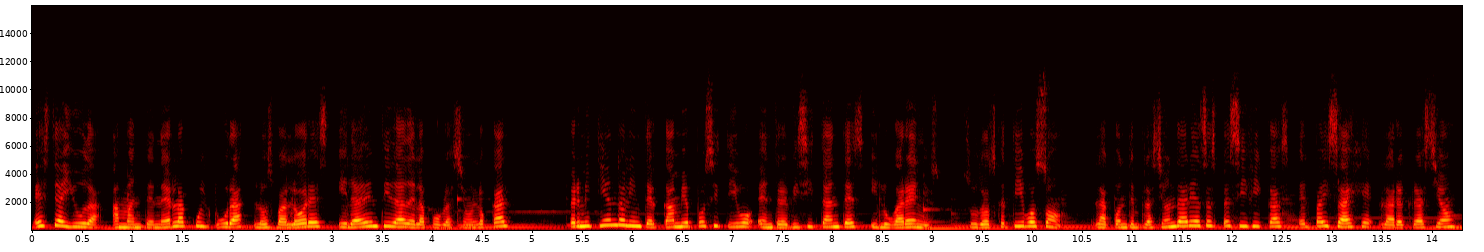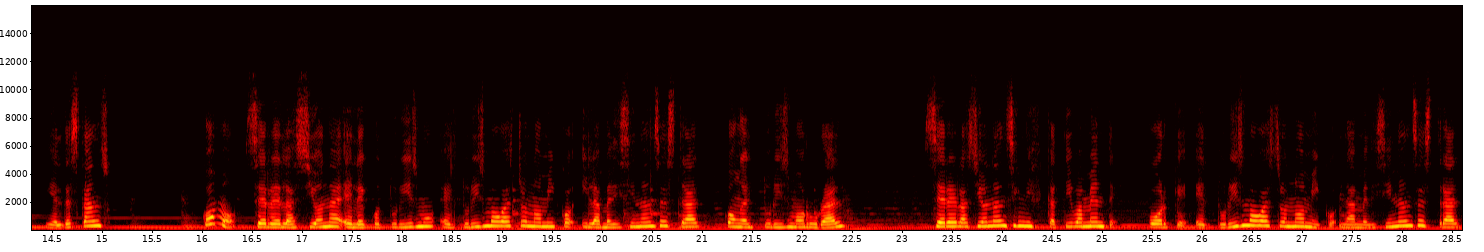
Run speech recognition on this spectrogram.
Este ayuda a mantener la cultura, los valores y la identidad de la población local, permitiendo el intercambio positivo entre visitantes y lugareños. Sus objetivos son la contemplación de áreas específicas, el paisaje, la recreación y el descanso. ¿Cómo se relaciona el ecoturismo, el turismo gastronómico y la medicina ancestral con el turismo rural? Se relacionan significativamente porque el turismo gastronómico, la medicina ancestral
